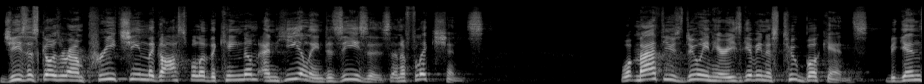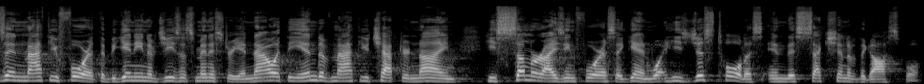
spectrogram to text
Jesus goes around preaching the gospel of the kingdom and healing diseases and afflictions. What Matthew's doing here, he's giving us two bookends. Begins in Matthew 4 at the beginning of Jesus' ministry, and now at the end of Matthew chapter 9, he's summarizing for us again what he's just told us in this section of the gospel.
